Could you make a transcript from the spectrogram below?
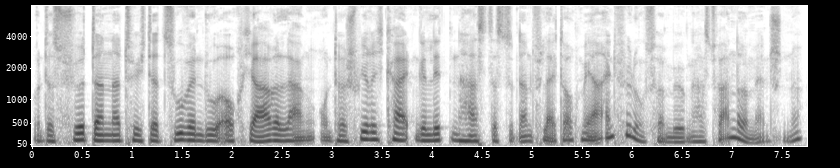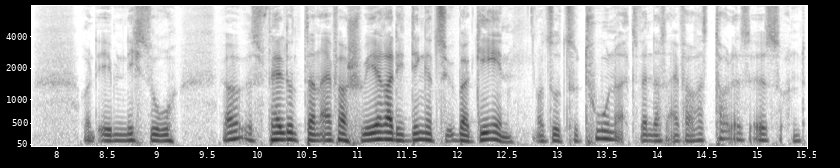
Und das führt dann natürlich dazu, wenn du auch jahrelang unter Schwierigkeiten gelitten hast, dass du dann vielleicht auch mehr Einfühlungsvermögen hast für andere Menschen. Ne? Und eben nicht so, ja, es fällt uns dann einfach schwerer, die Dinge zu übergehen und so zu tun, als wenn das einfach was Tolles ist und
